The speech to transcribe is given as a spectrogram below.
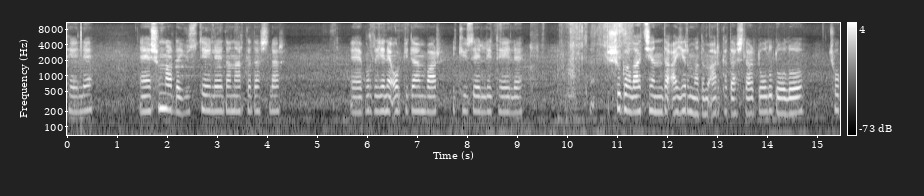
TL. Ee, şunlar da 100 TL'den arkadaşlar. Ee, burada yine orkiden var. 250 TL. Şu Galatya'nı da ayırmadım arkadaşlar. Dolu dolu. Çok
